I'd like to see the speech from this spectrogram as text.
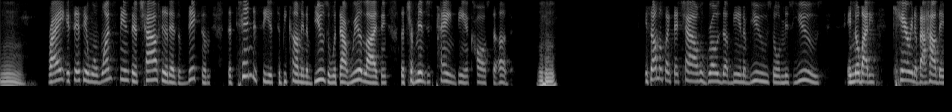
Mm. Right? It says here when one spends their childhood as a victim, the tendency is to become an abuser without realizing the tremendous pain being caused to others. Mhm. It's almost like that child who grows up being abused or misused and nobody's caring about how they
